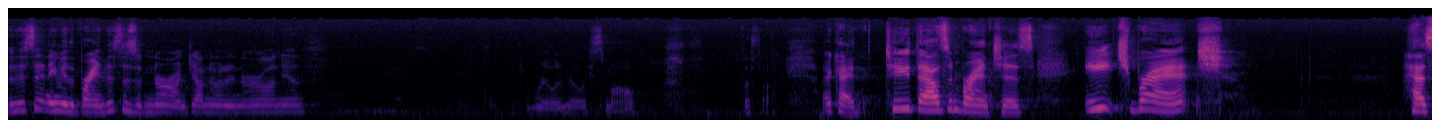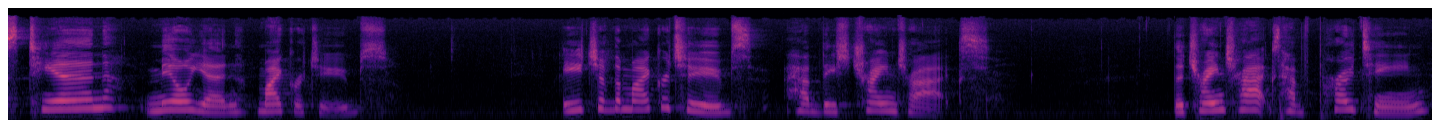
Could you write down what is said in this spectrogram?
so this isn't even the brain. This is a neuron. Do y'all know what a neuron is? Really, really small. Okay, 2,000 branches. Each branch has 10 million microtubes. Each of the microtubes have these train tracks. The train tracks have protein,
